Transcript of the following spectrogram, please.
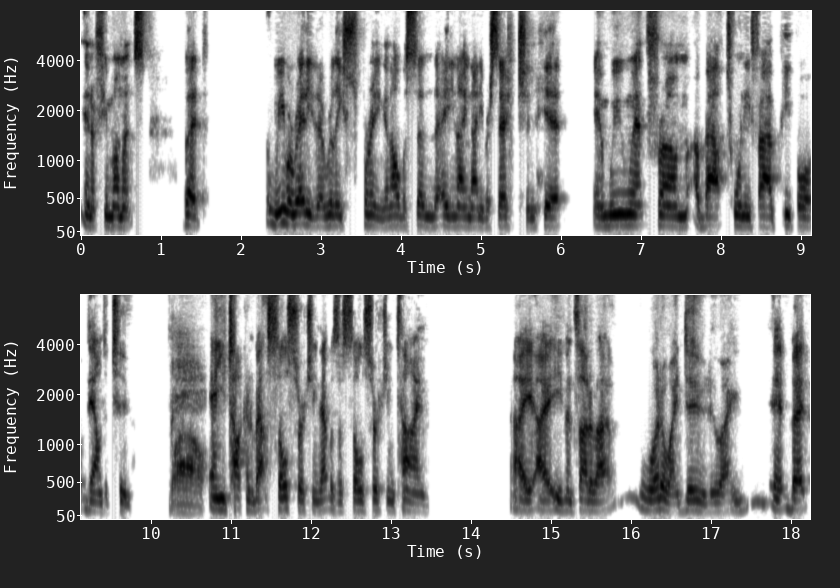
in a few moments. But we were ready to really spring, and all of a sudden the 89 90 recession hit, and we went from about 25 people down to two. Wow. And you're talking about soul searching, that was a soul searching time. I, I even thought about what do I do? Do I, it, but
